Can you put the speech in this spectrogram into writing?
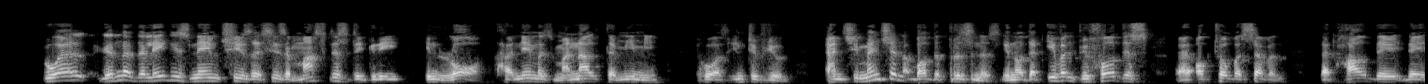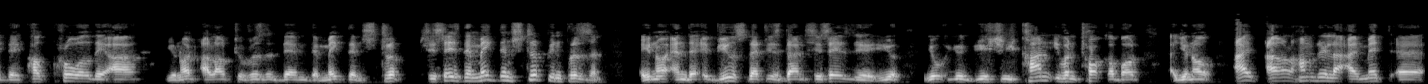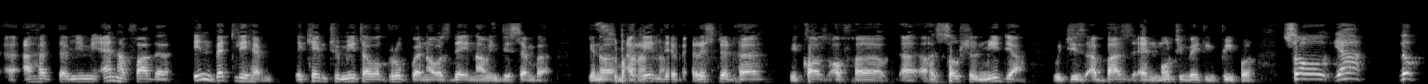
Well, you know, the lady's name, she's a, she's a master's degree in law. Her name is Manal Tamimi, who was interviewed. And she mentioned about the prisoners, you know, that even before this uh, October 7th, that how they, they, they, how cruel they are. You're not allowed to visit them. They make them strip. She says they make them strip in prison, you know, and the abuse that is done. She says you, you, you, you, you can't even talk about, you know, I, Alhamdulillah, I met uh, uh, Ahed Tamimi and her father in Bethlehem. They came to meet our group when I was there now in December. You know, again, they've arrested her because of her, uh, her social media, which is a buzz and motivating people. So, yeah, look,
